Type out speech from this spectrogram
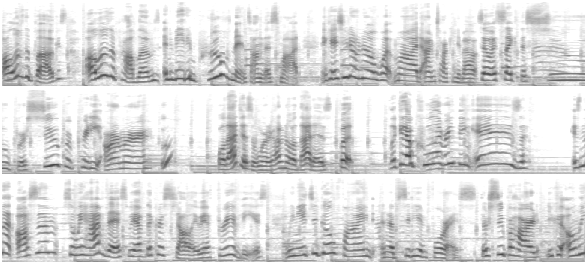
all of the bugs, all of the problems, and made improvements on this mod. In case you don't know what mod I'm talking about. So it's like the super, super pretty armor. Ooh, well, that doesn't work. I don't know what that is. But look at how cool everything is. Isn't that awesome? So we have this, we have the Crystalli, we have three of these. We need to go find an obsidian forest. They're super hard. You can only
